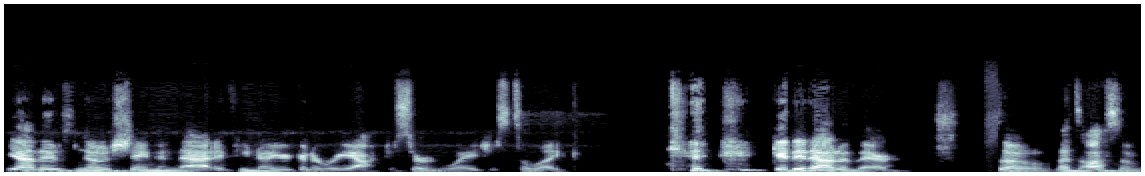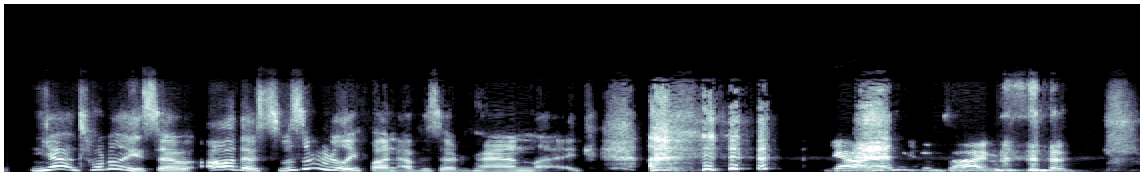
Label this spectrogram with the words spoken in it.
Yeah, there's no shame in that if you know you're going to react a certain way just to like get it out of there. So that's awesome. Yeah, totally. So, oh, this was a really fun episode, Fran. Like, yeah, I had a good time.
